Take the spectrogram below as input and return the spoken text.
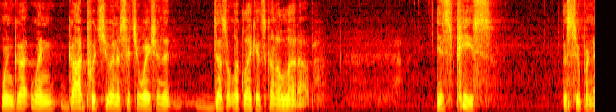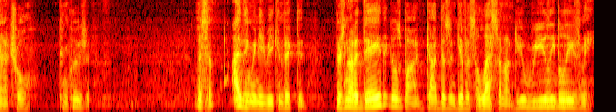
when God, when God puts you in a situation that doesn't look like it's going to let up? Is peace the supernatural conclusion? Listen, I think we need to be convicted. There's not a day that goes by God doesn't give us a lesson on. Do you really believe me?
